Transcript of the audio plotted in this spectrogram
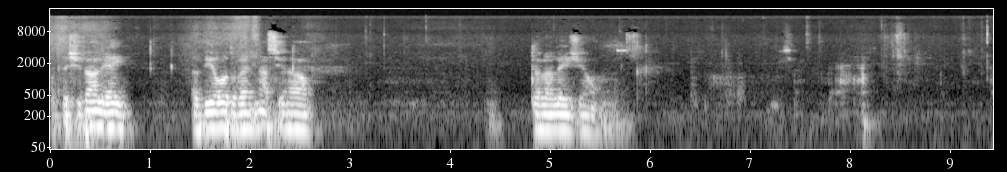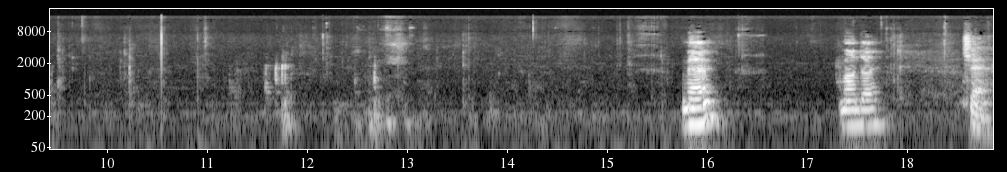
of the Chevalier of the Ordre National de la Légion. Mayor, Commander, Chair,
